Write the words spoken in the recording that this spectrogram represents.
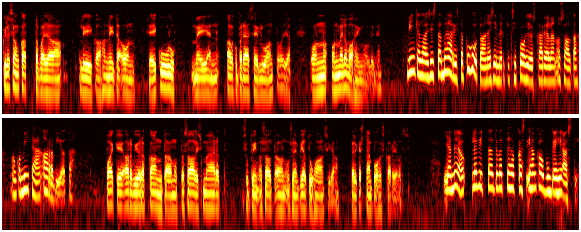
Kyllä se on kattava ja liikaahan niitä on. Se ei kuulu meidän alkuperäiseen luontoon ja on, on meillä vahingollinen. Minkälaisista määristä puhutaan esimerkiksi Pohjois-Karjalan osalta? Onko mitään arviota? Vaikea arvioida kantaa, mutta saalismäärät supin osalta on useampia tuhansia pelkästään Pohjois-Karjalassa. Ja ne levittäytyvät tehokkaasti ihan kaupunkeihin asti.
